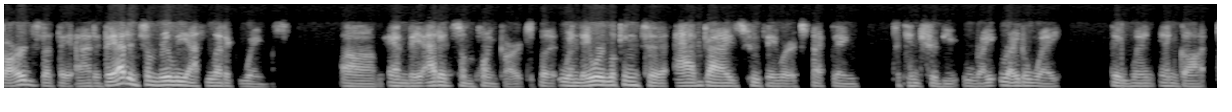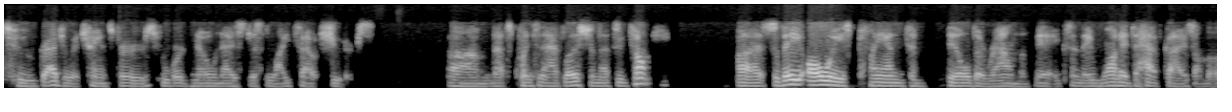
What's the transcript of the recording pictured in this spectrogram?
guards that they added, they added some really athletic wings. Um, and they added some point guards. But when they were looking to add guys who they were expecting to contribute right right away, they went and got two graduate transfers who were known as just lights out shooters. Um, that's Quinton Adlesh and that's Utomi. Uh, so they always planned to build around the bigs and they wanted to have guys on the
